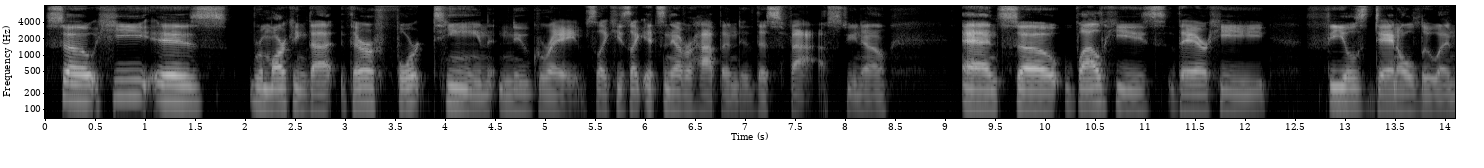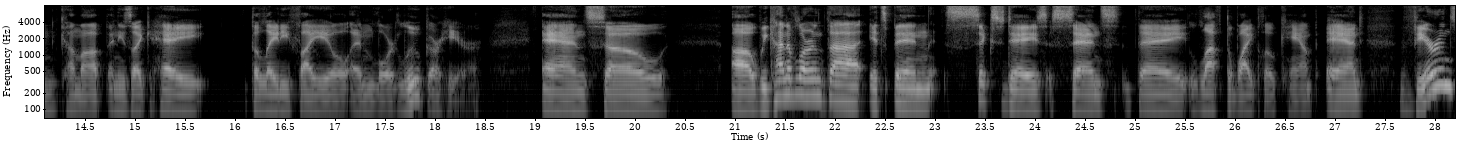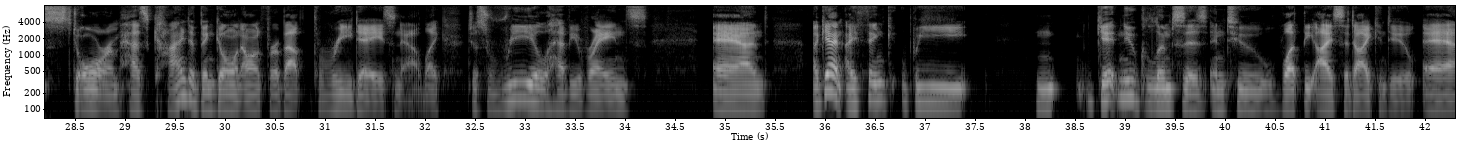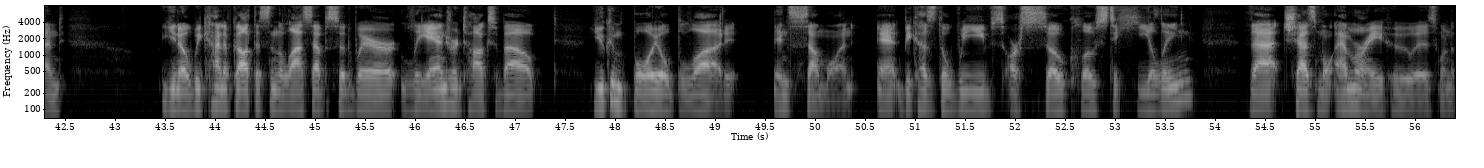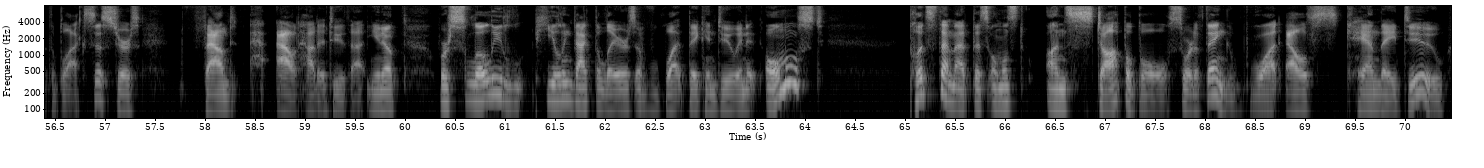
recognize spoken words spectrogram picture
so he is remarking that there are 14 new graves. Like he's like it's never happened this fast, you know. And so while he's there, he feels Daniel Lewin come up and he's like, "Hey, the Lady Faile and Lord Luc are here." And so uh, we kind of learned that it's been six days since they left the White Cloak camp, and Verin's storm has kind of been going on for about three days now, like just real heavy rains. And again, I think we n- get new glimpses into what the Aes Sedai can do. And, you know, we kind of got this in the last episode where Liandrin talks about you can boil blood in someone and because the weaves are so close to healing that Chesmal Emry, who is one of the Black Sisters, found out how to do that. You know, we're slowly peeling back the layers of what they can do, and it almost puts them at this almost unstoppable sort of thing. What else can they do?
